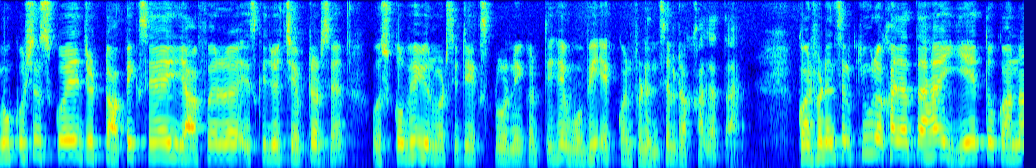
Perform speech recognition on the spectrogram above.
वो क्वेश्चंस को जो टॉपिक्स है या फिर इसके जो चैप्टर्स हैं, उसको भी यूनिवर्सिटी एक्सप्लोर नहीं करती है, वो भी एक कॉन्फिडेंशियल रखा जाता है। कॉन्फिडेंशियल क्यों रखा जाता है? ये तो कहना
